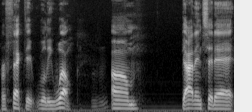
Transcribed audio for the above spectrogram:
perfected really well. Um, got into that,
